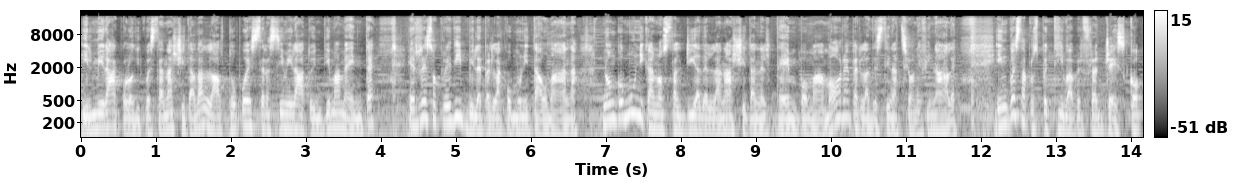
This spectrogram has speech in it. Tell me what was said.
il miracolo di questa nascita dall'alto può essere assimilato intimamente e reso credibile per la comunità umana. Non comunica nostalgia della nascita nel tempo, ma amore per la destinazione finale. In questa prospettiva per Francesco,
